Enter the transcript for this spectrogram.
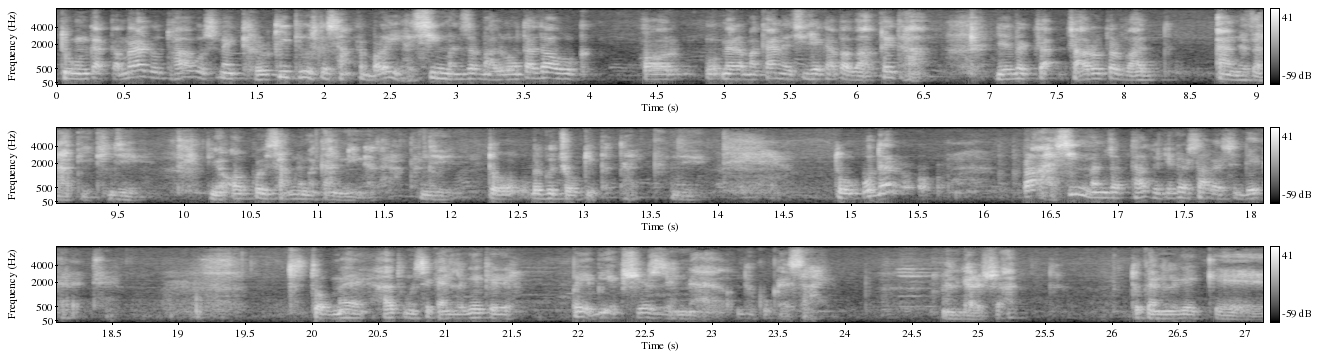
تو ان کا کمرہ جو تھا اس میں کھڑکی تھی اس کے سامنے بڑا ہی حسین منظر معلوم ہوتا تھا۔ اور میرا مکان ایسی جگہ پر واقع تھا جس میں چا- چاروں طرف واد نظر آتی تھی۔ جی۔ اور کوئی سامنے مکان نہیں نظر آتا جی۔ تو بالکل چوٹی تھا ایک۔ جی۔ تو ادھر بڑا حسین منظر تھا تو جگر صاحب ایسے دیکھ رہے تھے۔ تو میں ہاتھ مجھ سے کہنے لگے کہ بھائی ابھی ایک شعر ذہن میں آیا دیکھو کیسا ہے۔ میں نے کہا ارشاد۔ تو کہنے لگے کہ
